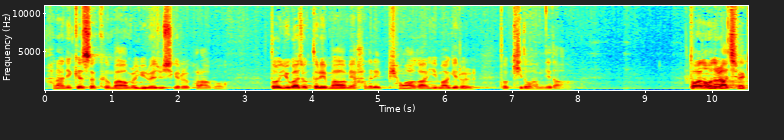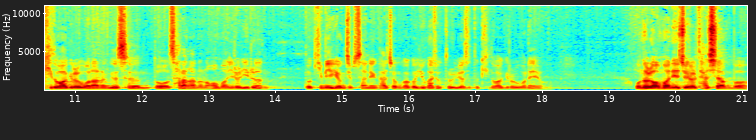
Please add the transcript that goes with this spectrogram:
하나님께서 그 마음을 위로해 주시기를 바라고 또 유가족들의 마음에 하늘의 평화가 임하기를 또 기도합니다. 또한 오늘 아침에 기도하기를 원하는 것은 또 사랑하는 어머니를 잃은 또 김혜경 집사님 가정과 그 유가족들을 위해서 또 기도하기를 원해요. 오늘 어머니 주일 다시 한번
